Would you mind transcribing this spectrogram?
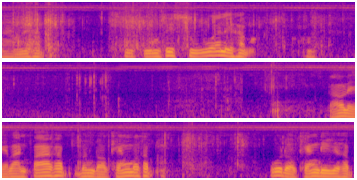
งามเลยครับเป็นกลุ่มสวยๆเลยครับ สาวแหล่บานป้าครับเบิ่งดอกแข็งบ่ครับอู้ดอกแข็งดีอยู่ครับ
